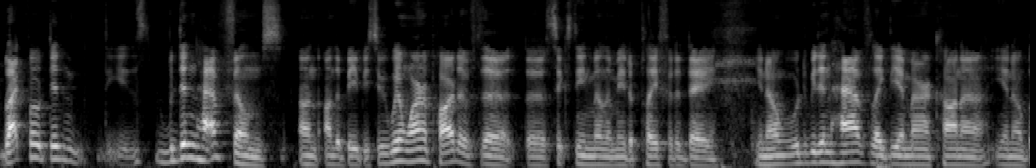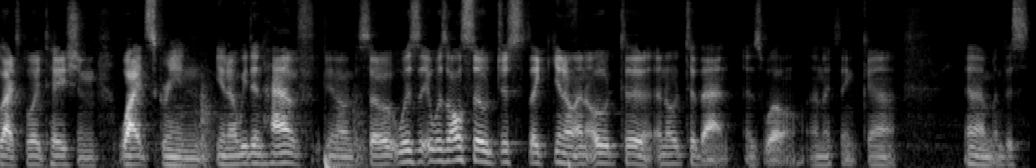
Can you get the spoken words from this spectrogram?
black folk didn't we didn't have films on, on the BBC. We weren't a part of the, the 16 millimeter Play for Today. You know, we didn't have like the Americana, you know, blaxploitation widescreen. You know, we didn't have you know. So it was it was also just like you know an ode to an ode to that as well. And I think uh, um and this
